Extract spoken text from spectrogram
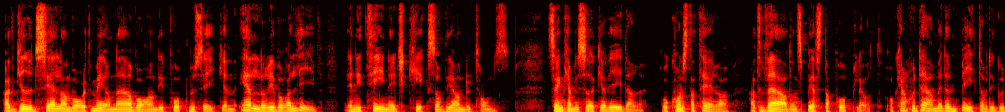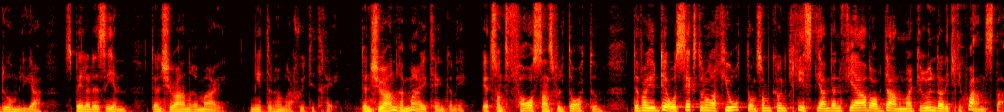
att Gud sällan varit mer närvarande i popmusiken eller i våra liv än i Teenage Kicks of the Undertones. Sen kan vi söka vidare och konstaterar att världens bästa poplåt och kanske därmed en bit av det gudomliga spelades in den 22 maj 1973. Den 22 maj, tänker ni? Ett sånt fasansfullt datum. Det var ju då, 1614, som kung Kristian den fjärde av Danmark grundade Kristianstad.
